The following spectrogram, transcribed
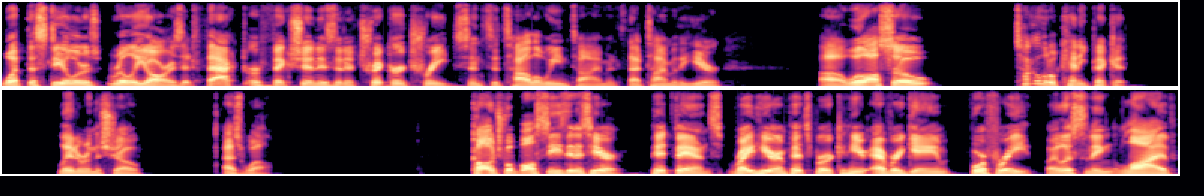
what the Steelers really are? Is it fact or fiction? Is it a trick or treat since it's Halloween time? It's that time of the year. Uh, we'll also talk a little Kenny Pickett later in the show as well. College football season is here. Pitt fans right here in Pittsburgh can hear every game for free by listening live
